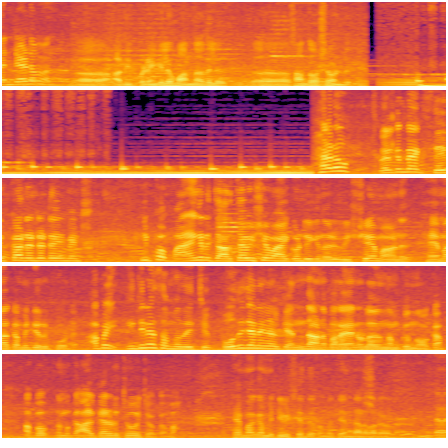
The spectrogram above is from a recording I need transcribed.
തന്റെ ഇടം വന്നു അതിപ്പോഴെങ്കിലും വന്നതിൽ സന്തോഷമുണ്ട്. Hello welcome back safe card entertainment ഇപ്പോൾ ഭയങ്കര ചർച്ചാ വിഷയമായിക്കൊണ്ടിരിക്കുന്ന ഒരു വിഷയമാണ് ഹേമ കമ്മിറ്റി റിപ്പോർട്ട്. അപ്പോൾ ഇതിനെ സംബന്ധിച്ച് പൊതുജനങ്ങൾക്ക് എന്താണ് പറയാനുള്ളതെന്ന് നമുക്ക് നോക്കാം. അപ്പോൾ നമുക്ക് ആൾക്കാരോട് ചോദിച്ചു നോക്കാം. വാ. ഹേമ കമ്മിറ്റി വിഷയത്തെ സംബന്ധിച്ച് എന്താണ് പറയാനുള്ളത്? എന്താ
